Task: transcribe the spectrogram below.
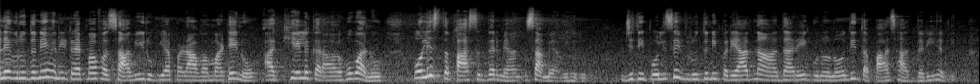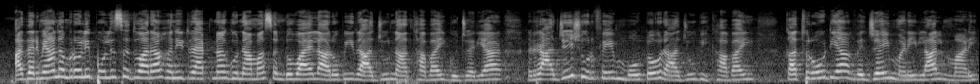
અને વૃદ્ધને હની ટ્રેપમાં ફસાવી રૂપિયા પડાવવા માટેનો આ ખેલ કરાયો હોવાનું પોલીસ તપાસ દરમિયાન સામે આવ્યું હતું. જેથી પોલીસે વૃદ્ધની ફરિયાદના આધારે ગુનો નોંધી તપાસ હાથ ધરી હતી. આ દરમિયાન અમરોલી પોલીસ દ્વારા હની ટ્રેપના ગુનામાં સંડોવાયેલ આરોપી રાજુ નાથાભાઈ ગુજરિયા, રાજેશ ઉર્ફે મોટો રાજુ ભીખાભાઈ કથરોડિયા વિજય મણીલાલ માળી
